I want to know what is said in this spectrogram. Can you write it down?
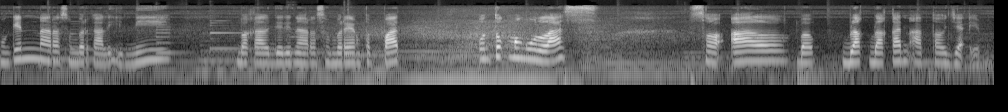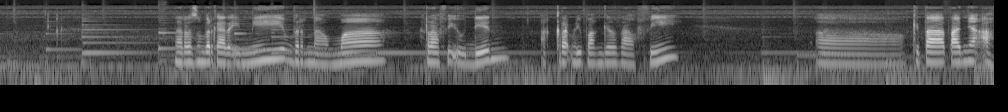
mungkin narasumber kali ini bakal jadi narasumber yang tepat untuk mengulas soal blak-blakan atau jaim. Narasumber kali ini bernama Raffi Udin, akrab dipanggil Raffi uh, kita tanya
